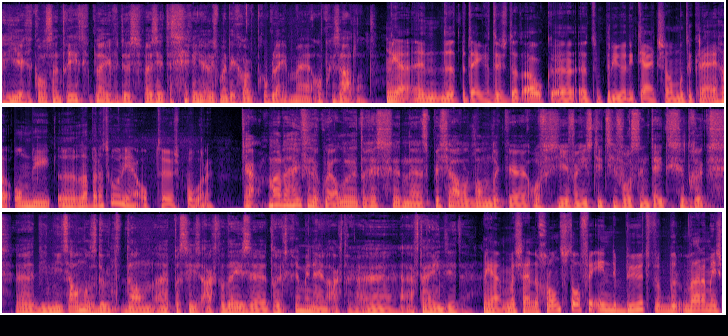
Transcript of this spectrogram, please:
hier geconcentreerd gebleven. Dus wij zitten serieus met een groot probleem opgezadeld. Ja, en dat betekent dus dat ook het een prioriteit zal moeten krijgen... om die laboratoria op te sporen. Ja, maar dat heeft het ook wel. Er is een speciale landelijke officier van justitie voor synthetische drugs... Uh, die niets anders doet dan uh, precies achter deze drugscriminelen achter, achterheen zitten. Ja, maar zijn de grondstoffen in de buurt? Waarom is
